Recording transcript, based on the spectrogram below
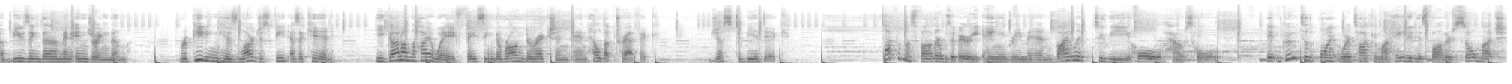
abusing them and injuring them, Repeating his largest feat as a kid, he got on the highway facing the wrong direction and held up traffic. Just to be a dick. Takuma's father was a very angry man, violent to the whole household. It grew to the point where Takuma hated his father so much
